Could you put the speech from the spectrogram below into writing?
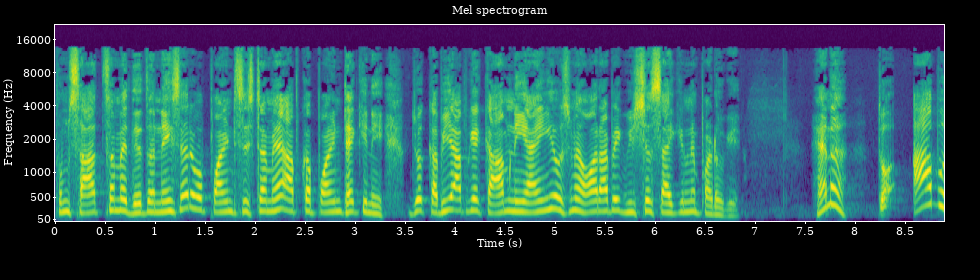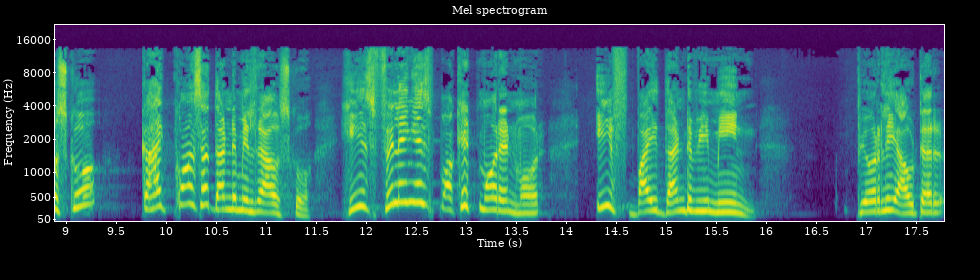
तुम सात सौ में दे दो। नहीं सर, वो पॉइंट सिस्टम है, आपका पॉइंट है कि नहीं? जो कभी आपके काम नहीं आएँगे, उसमें और आप एक विशेष साइकिल में पढ़ोगे। है ना? तो आप उसको, कहा, कौन सा दंड मिल रहा है उसको? He is filling is pocket more and more if by दंड we mean purely outer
